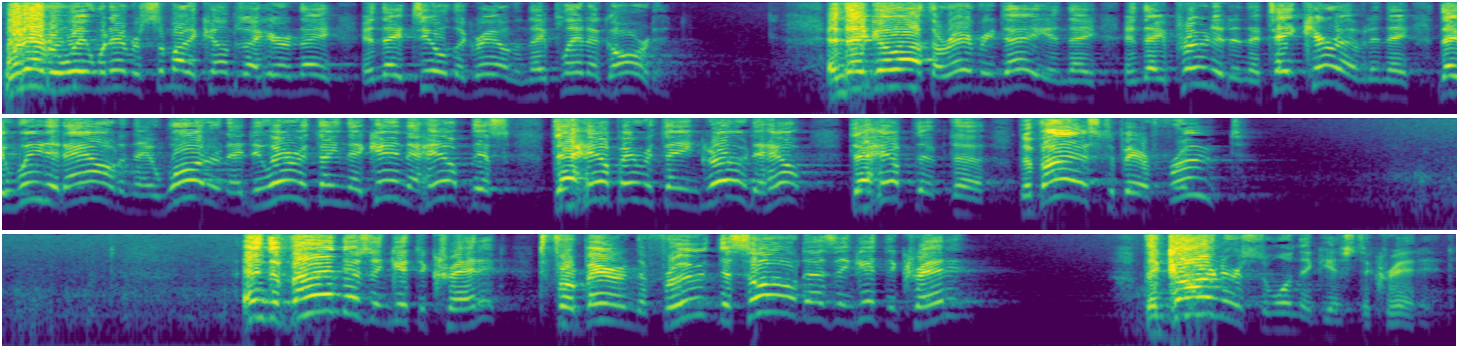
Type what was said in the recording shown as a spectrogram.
Whenever whenever somebody comes out here and they and they till the ground and they plant a garden, and they go out there every day and they and they prune it and they take care of it and they, they weed it out and they water it and they do everything they can to help this to help everything grow, to help to help the, the, the vines to bear fruit. And the vine doesn't get the credit for bearing the fruit. The soil doesn't get the credit. The gardener's the one that gets the credit.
